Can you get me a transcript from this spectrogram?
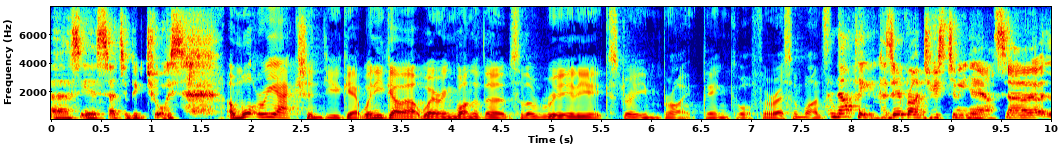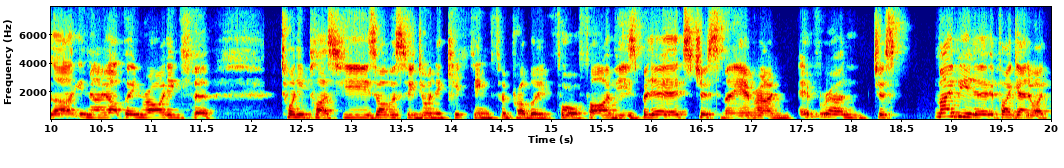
uh, so yeah, such a big choice. and what reaction do you get when you go out wearing one of the sort of really extreme bright pink or fluorescent ones? Nothing, because everyone's used to me now. So, like, you know, I've been riding for 20 plus years, obviously doing the kit thing for probably four or five years, but it's just me. Everyone, everyone just maybe if I go to a,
